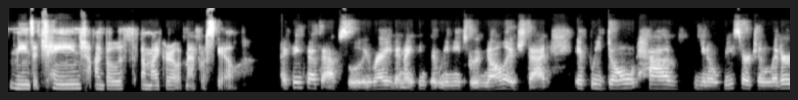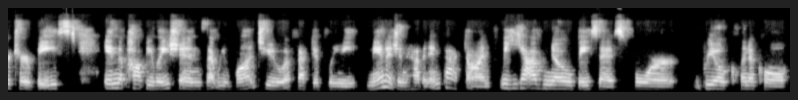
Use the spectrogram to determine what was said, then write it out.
means a change on both a micro and macro scale. I think that's absolutely right. And I think that we need to acknowledge that if we don't have, you know, research and literature based in the populations that we want to effectively manage and have an impact on, we have no basis for real clinical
